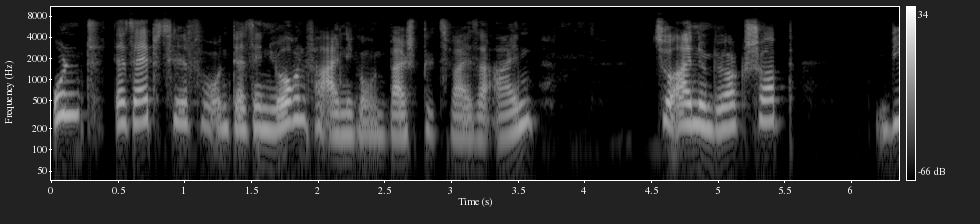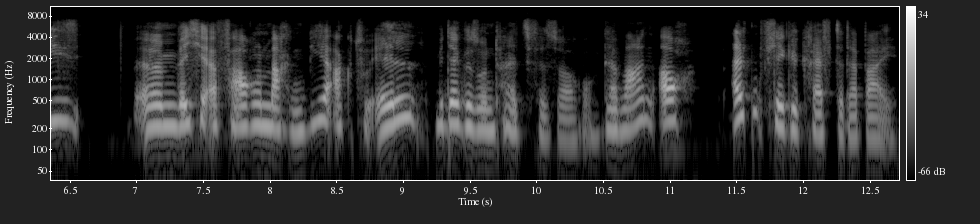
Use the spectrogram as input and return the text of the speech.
und der Selbsthilfe und der Seniorenvereinigungen beispielsweise ein zu einem Workshop, wie, ähm, welche Erfahrungen machen wir aktuell mit der Gesundheitsversorgung. Da waren auch Altenpflegekräfte dabei.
